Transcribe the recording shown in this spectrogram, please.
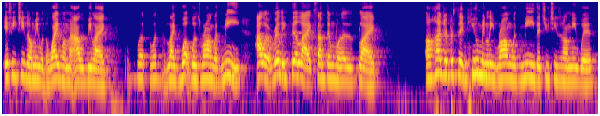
if he cheats on me with a white woman, I would be like, what, what, like, what was wrong with me? I would really feel like something was like hundred percent humanly wrong with me that you cheated on me with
